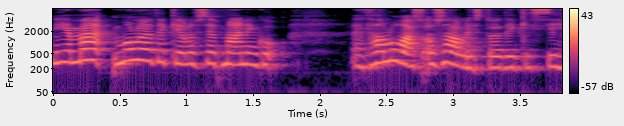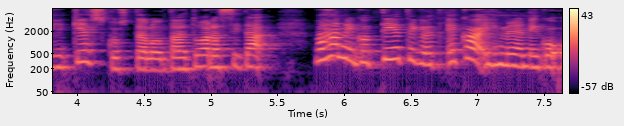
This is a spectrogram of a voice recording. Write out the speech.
Niin ja mä, mulla on jotenkin ollut se, että mä niin kuin, että haluaisi osallistua jotenkin siihen keskusteluun tai tuoda sitä, vähän niin kuin, tiedättekö, että eka ihminen niin kuin,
